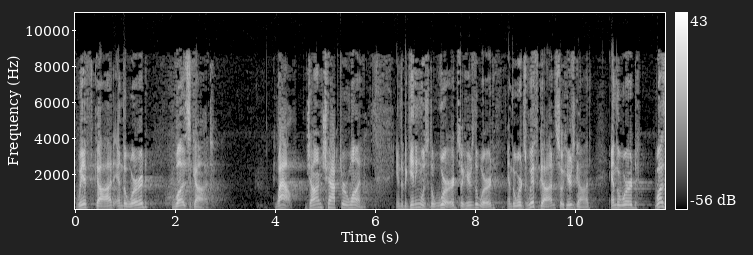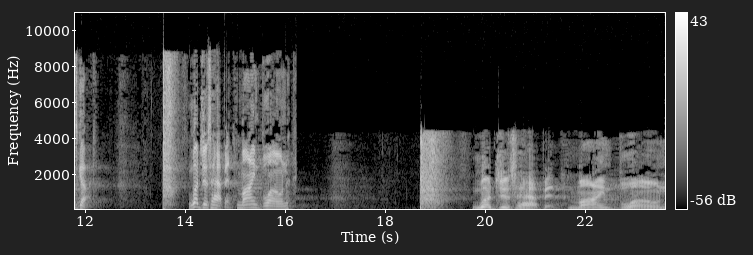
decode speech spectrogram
with God, and the Word was God. Wow. John chapter 1. In the beginning was the Word, so here's the Word, and the Word's with God, so here's God, and the Word was God. What just happened? Mind blown. What just happened? Mind blown.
